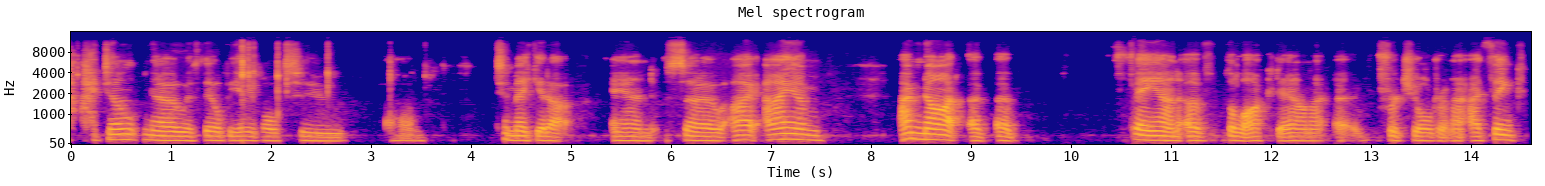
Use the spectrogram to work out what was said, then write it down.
I don't know if they'll be able to um, to make it up. And so I I am I'm not a, a fan of the lockdown uh, for children. I, I, think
